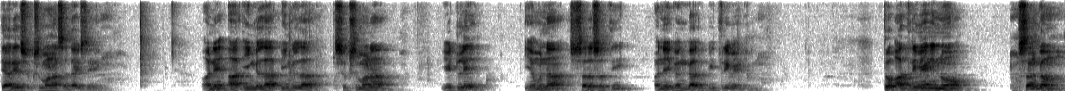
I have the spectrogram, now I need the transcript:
ત્યારે સૂક્ષ્મણા સદાય છે. અને આ ઈંગલા પિંગલા સૂક્ષ્મણા એટલે યમુના, સરસ્વતી અને ગંગા રૂપી ત્રિવેણી. તો આ ત્રિવેણીનો સંગમ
